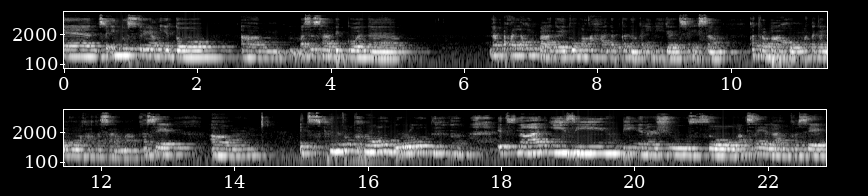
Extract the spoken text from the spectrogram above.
And sa industriyang ito, um, masasabi ko na napakalaking bagay kung makahanap ka ng kaibigan sa isang katrabaho matagal mong makakasama. Kasi um, it's kind of a cruel world. it's not easy being in our shoes. So, ang saya lang kasi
